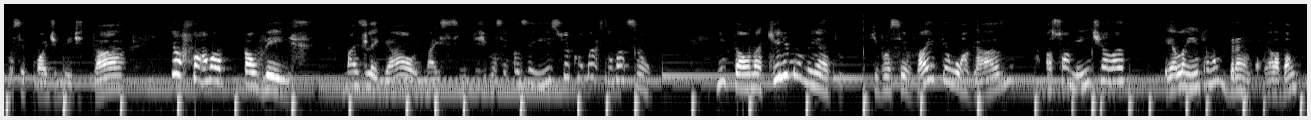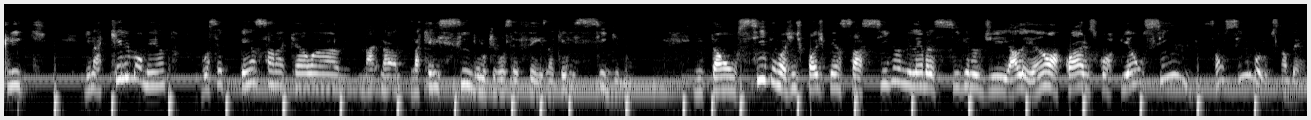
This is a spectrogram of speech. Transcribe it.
você pode meditar. E a forma, talvez, mais legal e mais simples de você fazer isso é com masturbação. Então, naquele momento que você vai ter o orgasmo, a sua mente ela, ela entra num branco, ela dá um clique. E naquele momento, você pensa naquela, na, na, naquele símbolo que você fez, naquele signo. Então, signo, a gente pode pensar, signo me lembra signo de a leão, aquário, escorpião, sim, são símbolos também.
